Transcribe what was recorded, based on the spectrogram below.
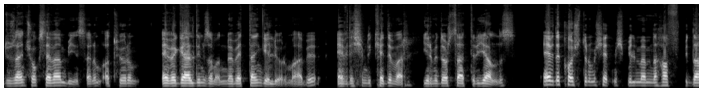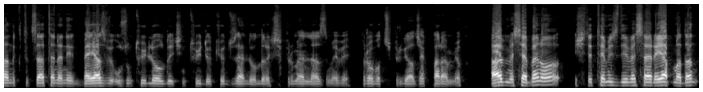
düzen çok seven bir insanım. Atıyorum eve geldiğim zaman nöbetten geliyorum abi. Evde şimdi kedi var. 24 saattir yalnız. Evde koşturmuş etmiş bilmem ne hafif bir dağınıklık zaten hani beyaz ve uzun tüylü olduğu için tüy döküyor düzenli olarak süpürmen lazım evi. Robot süpürge alacak param yok. Abi mesela ben o işte temizliği vesaire yapmadan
